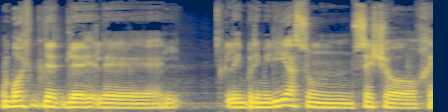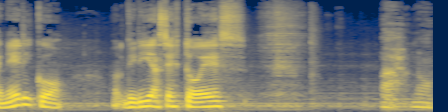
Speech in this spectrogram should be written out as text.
vos le, le- le- le imprimirías un sello genérico? ¿Dirías esto es.? Ah, no.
